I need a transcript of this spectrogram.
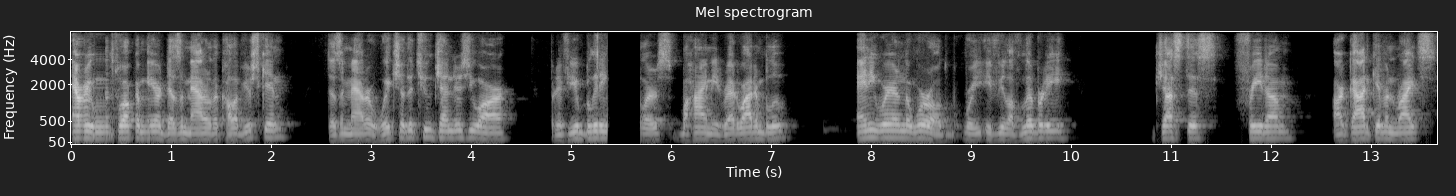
Everyone's welcome here. Doesn't matter the color of your skin. Doesn't matter which of the two genders you are. But if you're bleeding colors behind me, red, white, and blue, anywhere in the world where if you love liberty, justice, freedom, our God-given rights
